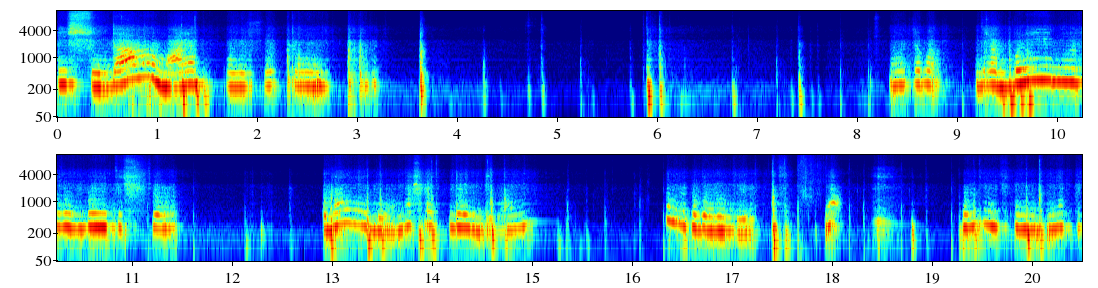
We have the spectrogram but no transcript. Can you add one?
і сюди ми маємо положити. Мені треба драбину зробити ще. Куди я йду? На що я туди йду? Що я буду робити? Ну, Подивимося, що мені понятно.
